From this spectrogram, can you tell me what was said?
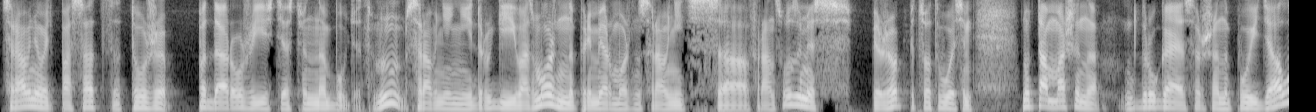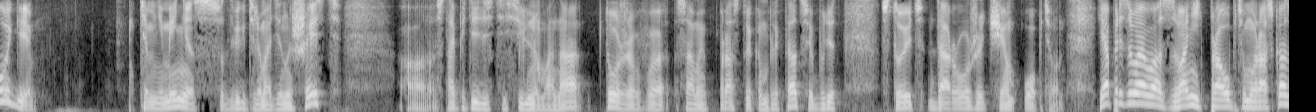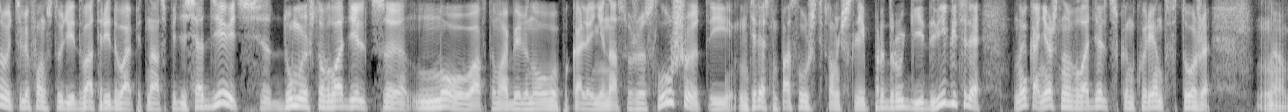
Сравнивать Passat тоже подороже, естественно, будет. Ну, сравнения и другие возможны. Например, можно сравнить с а, французами, с Peugeot 508. Ну, там машина другая совершенно по идеологии. Тем не менее, с двигателем 1.6 150-сильным, а, она тоже в самой простой комплектации будет стоить дороже, чем Optima. Я призываю вас звонить про Optima рассказывать. Телефон в студии 232-1559. Думаю, что владельцы нового автомобиля нового поколения нас уже слушают. И интересно послушать в том числе и про другие двигатели. Ну и, конечно, владельцы конкурентов тоже.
